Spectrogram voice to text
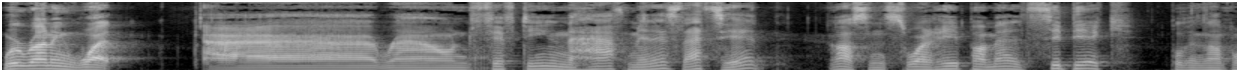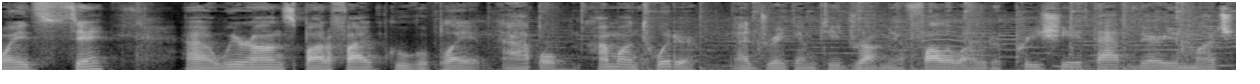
We're running what? Uh, around 15 and a half minutes. That's it. Ah, c'est une soirée pas mal typique pour les employés du. Uh, we're on Spotify, Google Play, Apple. I'm on Twitter at DrakeMT. Drop me a follow. I would appreciate that very much.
